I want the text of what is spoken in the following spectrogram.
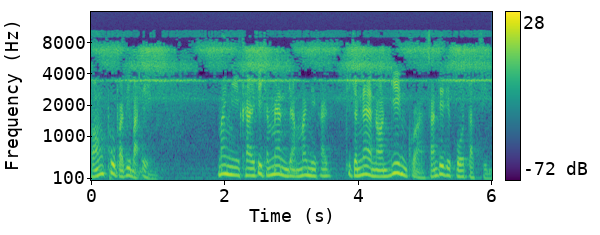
ของผู้ปฏิบัติเอง ไม่มีใครที่จะแม่นยำไม่มีใครที่จะแน่นอนยิ่งกว่าสันทิฏฐิโกตัดสิน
